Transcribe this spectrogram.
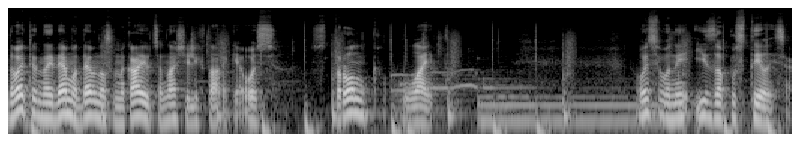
Давайте знайдемо, де в нас вмикаються наші ліхтарики. Ось Strong Light. Ось вони і запустилися.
